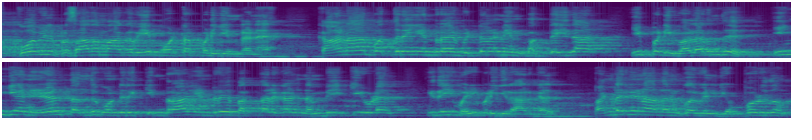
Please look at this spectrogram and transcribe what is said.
அக்கோவில் பிரசாதமாகவே போற்றப்படுகின்றன. காணாபத்திரை என்ற விட்டலனின் பக்தை தான் இப்படி வளர்ந்து இங்கே நிழல் தந்து கொண்டிருக்கின்றாள் என்று பக்தர்கள் நம்பிக்கையுடன் இதை வழிபடுகிறார்கள். பண்டரிநாதன் கோவில் எப்பொழுதும்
